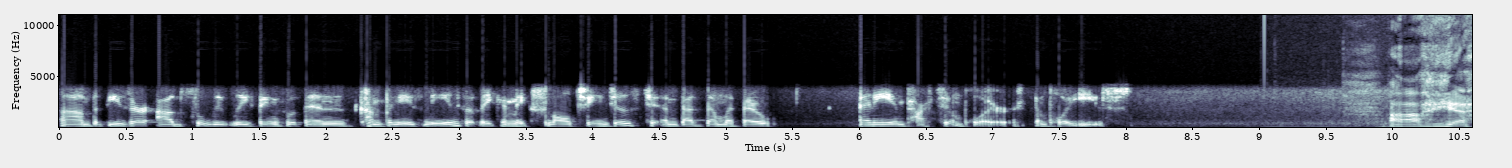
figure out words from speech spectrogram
Um, but these are absolutely things within companies' means that they can make small changes to embed them without any impact to employers, employees. Uh, yeah,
